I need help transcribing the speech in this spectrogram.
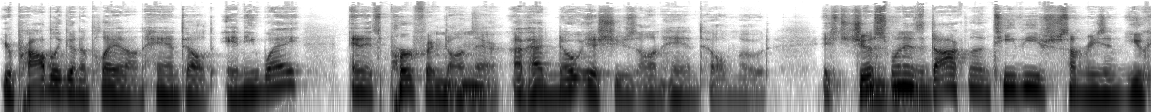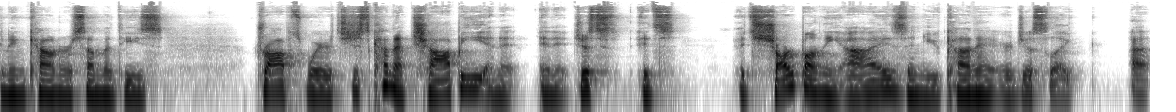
you're probably going to play it on handheld anyway. And it's perfect on Mhm. there. I've had no issues on handheld mode. It's just when Mhm. it's docked on the TV for some reason, you can encounter some of these drops where it's just kind of choppy and it and it just it's it's sharp on the eyes and you kind of are just like I,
